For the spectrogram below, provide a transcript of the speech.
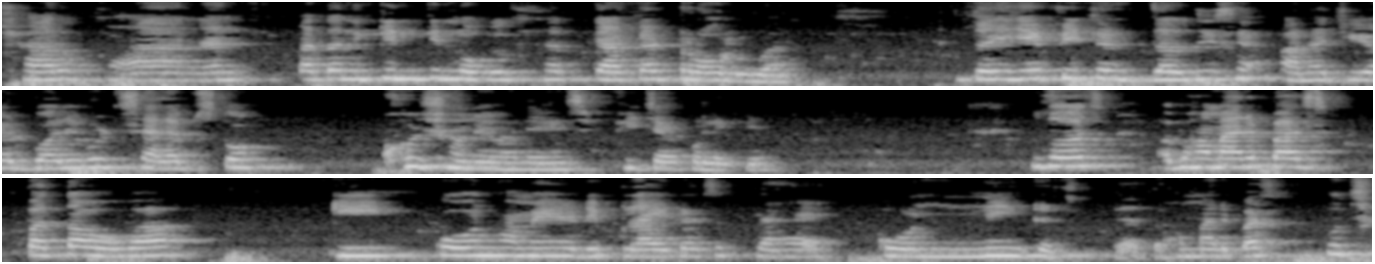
शाहरुख खान एंड पता नहीं किन किन लोगों के साथ क्या क्या ट्रोल हुआ है। तो ये फीचर जल्दी से आना चाहिए और बॉलीवुड सेलेब्स को खुश होने वाले हैं इस फीचर को लेके। बिकॉज़ अब हमारे पास पता होगा कि कौन हमें रिप्लाई कर सकता है, कौन नहीं कर सकता है। तो हमारे पास कुछ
